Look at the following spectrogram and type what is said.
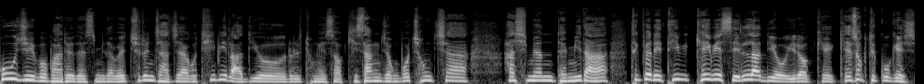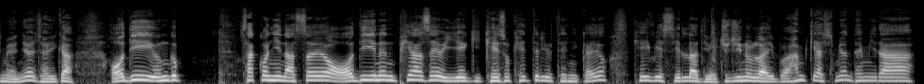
호우주의보 발효됐습니다. 외출은 자제하고 TV 라디오를 통해서 기상 정보 청취하시면 됩니다. 특별히 TV, KBS 1라디오 이렇게 계속 듣고 계시면요. 저희가 어디 응급 사건이 났어요. 어디는 피하세요. 이 얘기 계속 해드릴 테니까요. KBS 1라디오 주진우 라이브와 함께 하시면 됩니다.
